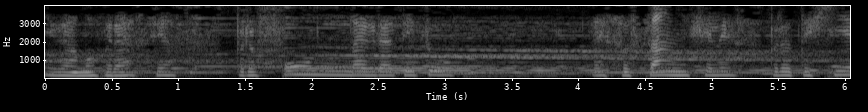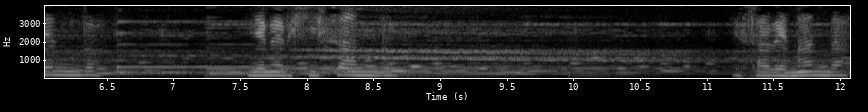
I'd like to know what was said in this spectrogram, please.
y damos gracias, profunda gratitud a esos ángeles protegiendo y energizando esa demanda.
